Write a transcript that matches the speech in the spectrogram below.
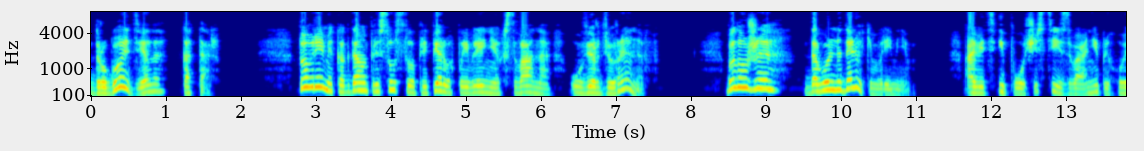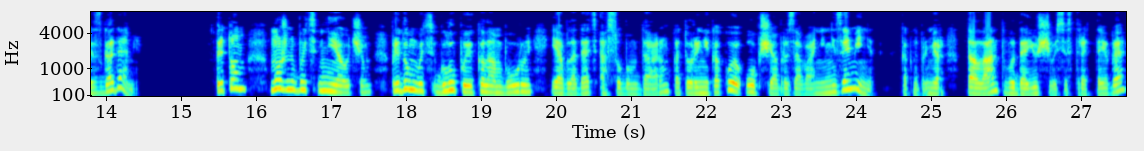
Другое дело — Катар. То время, когда он присутствовал при первых появлениях Свана у Вердюренов, было уже довольно далеким временем, а ведь и почести, и звания приходят с годами. Притом можно быть неучим, придумывать глупые каламбуры и обладать особым даром, который никакое общее образование не заменит, как, например, талант выдающегося стратега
